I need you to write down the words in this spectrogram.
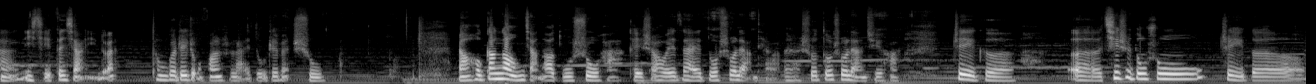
嗯，一起分享一段，通过这种方式来读这本书。然后刚刚我们讲到读书哈，可以稍微再多说两条，呃，说多说两句哈。这个，呃，其实读书这个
